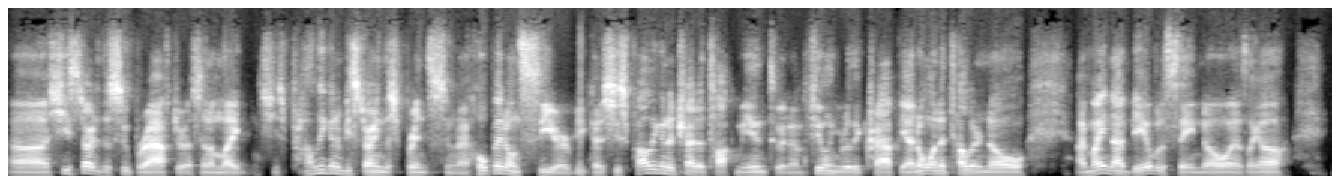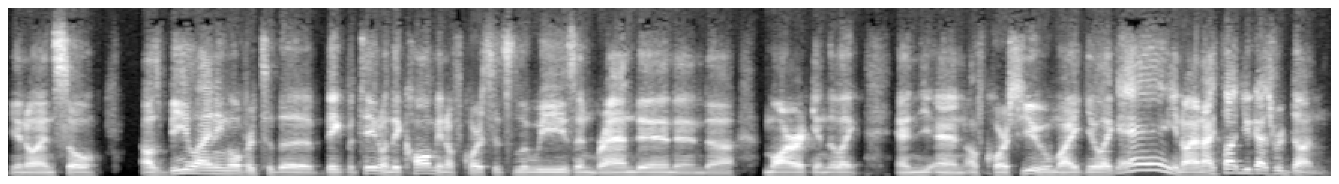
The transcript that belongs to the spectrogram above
uh, she started the super after us, and I'm like, she's probably going to be starting the sprint soon. I hope I don't see her because she's probably going to try to talk me into it. I'm feeling really crappy. I don't want to tell her no. I might not be able to say no. I was like, oh, you know, and so I was beelining over to the baked potato, and they call me, and of course it's Louise and Brandon and uh, Mark, and they're like, and and of course you, Mike, you're like, hey, you know, and I thought you guys were done.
